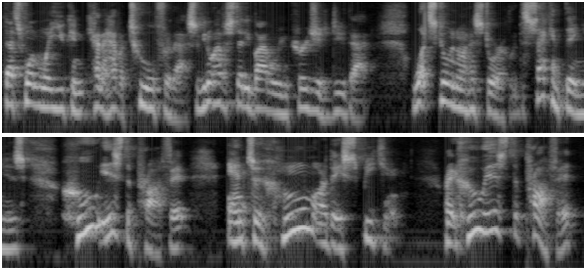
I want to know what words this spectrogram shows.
that's one way you can kind of have a tool for that. So if you don't have a study Bible, we encourage you to do that. What's going on historically? The second thing is who is the prophet and to whom are they speaking? Right? Who is the prophet?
